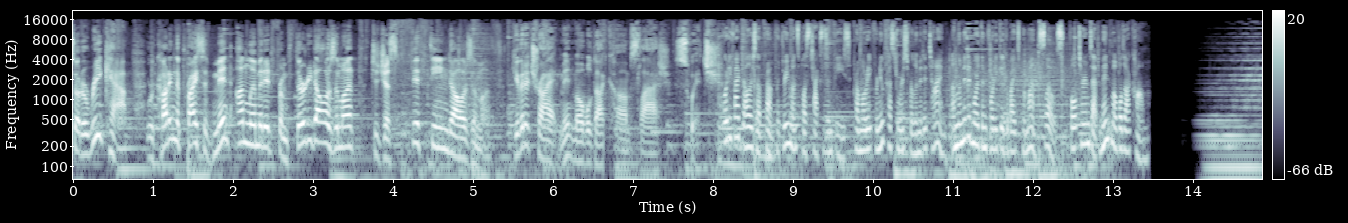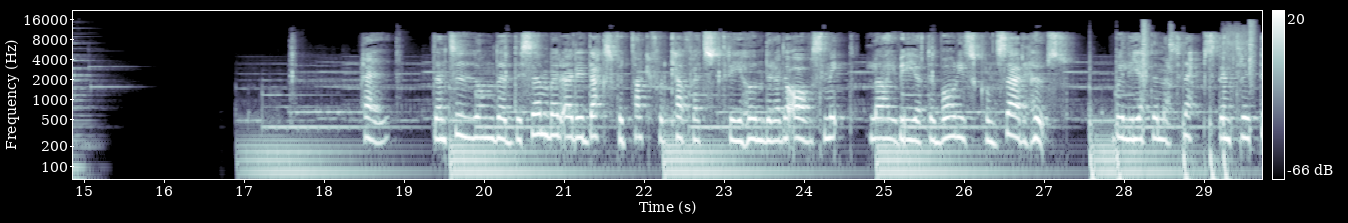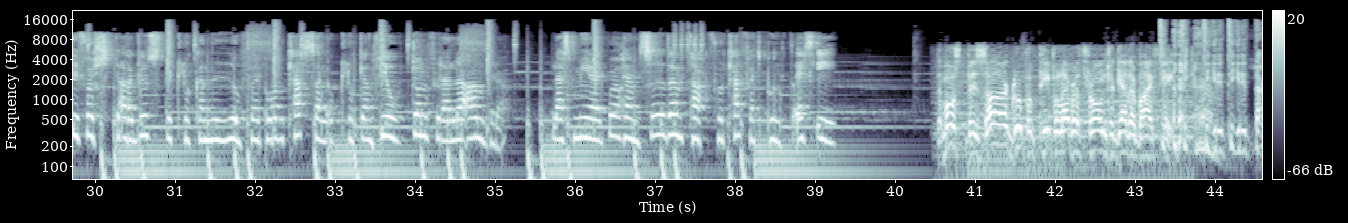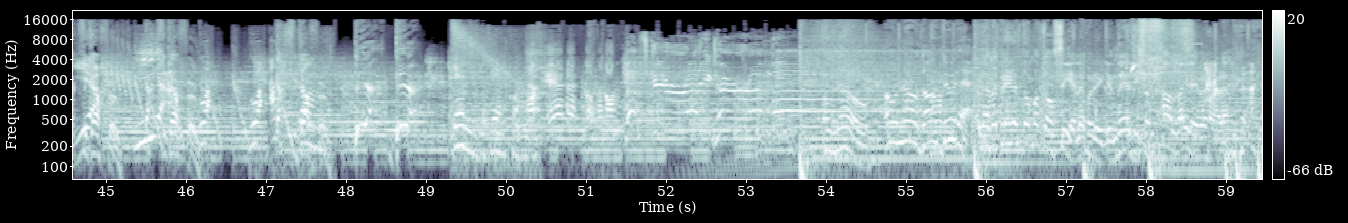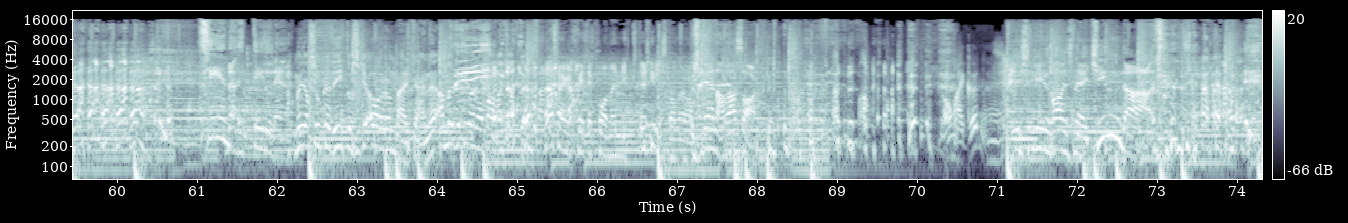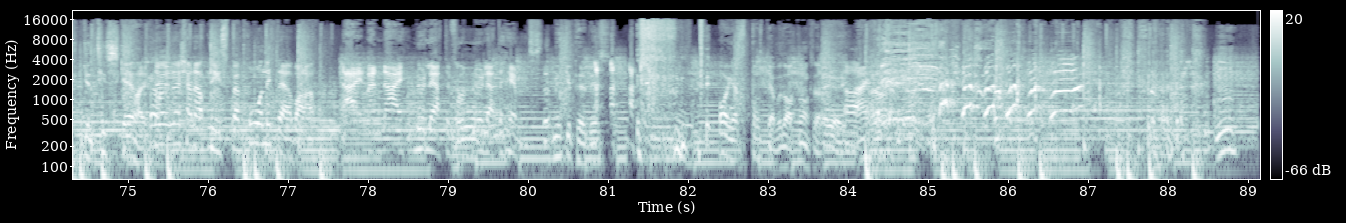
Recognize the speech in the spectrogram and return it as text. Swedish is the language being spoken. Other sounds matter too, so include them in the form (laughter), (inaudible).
F- So to recap, we're cutting the price of Mint Unlimited from $30 a month to just $15 a month. Give it a try at mintmobile.com slash switch. $45 upfront for three months plus taxes and fees. Promo for new customers for limited time. Unlimited more than 40 gigabytes per month. Slows. Full terms at mintmobile.com. Hej! Den 10 december är det dags för Tack för kaffets 300 avsnitt. Live i Göteborgs konserthus. Biljetterna släpps den 31 augusti klockan 9 för påkassan och klockan 14 för alla andra. Läs mer på hemsidan tackforkaffet.se. The most bizarre group of people ever thrown together by fate. Tiggeri, tiggeri, dack för gaffel. Dack för gaffel. God afton! Väldigt välkomna. Oh no, oh no, don't do that. Nej, men bry dig inte om att du har sele på ryggen. Det är liksom alla elever har det. (laughs) Tjenare Dille! Men jag ska åka dit och ska öronmärka henne. Ja, men det gör jag på alla katter. Han har säkert skitit på med nykter tillstånd men det är en annan sak. Ich vill ha en sån här kinda! Vilken tyska jag har. Nu, nu känner jag att ni spär på lite här bara. Nej, men nej, nu lät det, för, nu lät det hemskt. Mycket pubis. (laughs) Oj, jag spottar på datorn också. Nej.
